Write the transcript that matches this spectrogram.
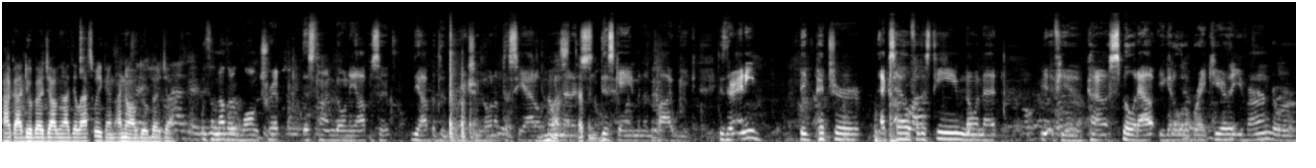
I got to do a better job than I did last week, and I know I'll do a better job. With another long trip, this time going the opposite, the opposite direction, going up to Seattle, knowing that it's this game and then the bye week. Is there any big picture exhale for this team, knowing that if you kind of spill it out, you get a little break here that you've earned, or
